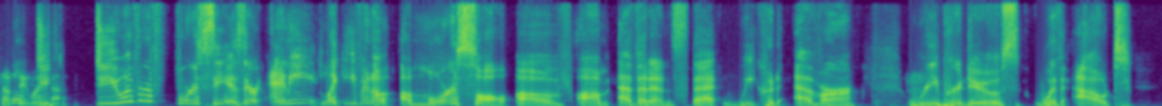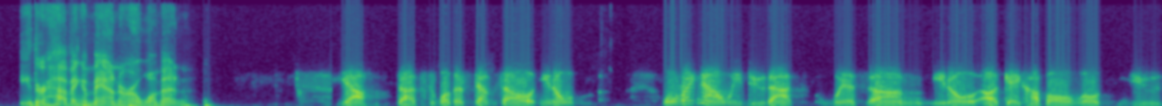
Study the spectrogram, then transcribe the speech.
something well, like that. Do you ever foresee, is there any, like even a, a morsel of um, evidence that we could ever reproduce without either having a man or a woman? Yeah, that's, well, the stem cell, you know, well, right now we do that with, um, you know, a gay couple will use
